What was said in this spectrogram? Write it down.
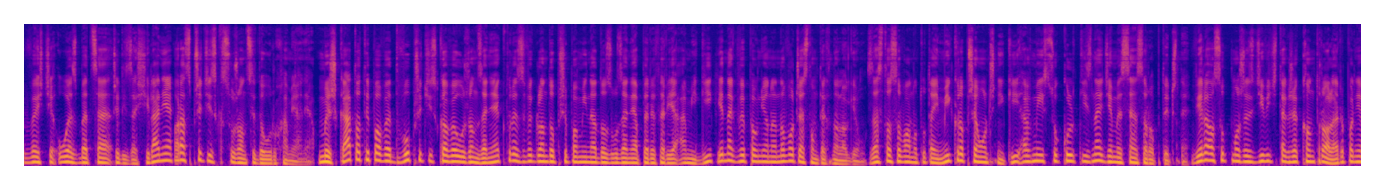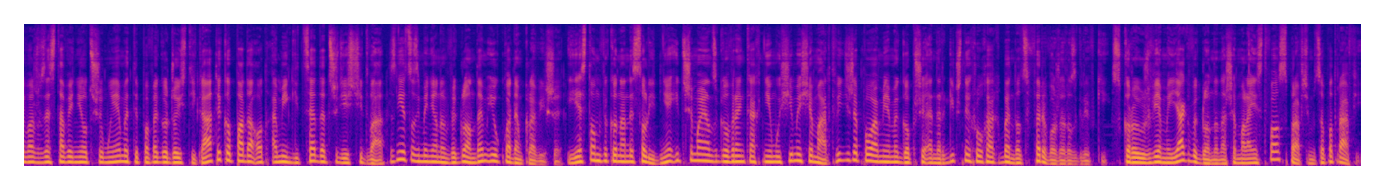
wejście USB-C, czyli zasilanie oraz przycisk służący do uruchamiania. Myszka to typowe dwuprzyciskowe urządzenie, które z wyglądu przypomina do złudzenia peryferia Amigi, jednak wypełnione nowoczesną technologią. Zastosowano tutaj mikroprzełączniki, a w miejscu kulki znajdziemy sensor optyczny. Wiele osób może zdziwić także kontroler, ponieważ w zestawie nie otrzymujemy typowego joysticka, tylko pada od Amigi CD32 z nieco zmienionym wyglądem i układem klawiszy. Jest on wykonany solidnie i trzymając go w rękach nie musimy się martwić, że połamiemy go przy energicznych ruchach, będąc w ferworze rozgrywki. Skoro już wiemy jak wygląda nasze maleństwo, sprawdźmy co potrafi.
